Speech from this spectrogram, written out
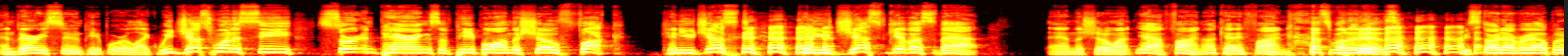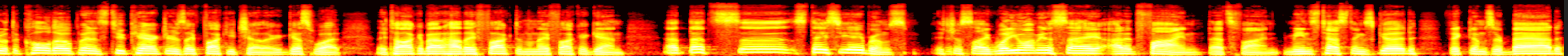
And very soon people were like we just want to see certain pairings of people on the show. Fuck. Can you just can you just give us that and the show went, yeah, fine, okay, fine. That's what it is. we start every open with the cold open. It's two characters. They fuck each other. Guess what? They talk about how they fucked and then they fuck again. That, that's uh, Stacey Abrams. It's just like, what do you want me to say? I did fine. That's fine. means testing's good. Victims are bad.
